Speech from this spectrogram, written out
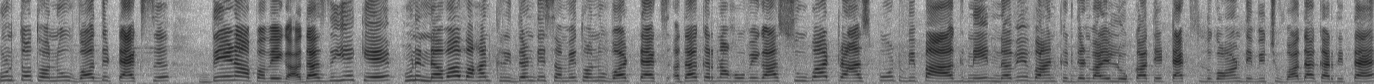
ਹੁਣ ਤੋਂ ਤੁਹਾਨੂੰ ਵੱਧ ਟੈਕਸ ਦੇਣਾ ਪਵੇਗਾ। ਦੱਸ ਦਈਏ ਕਿ ਹੁਣ ਨਵਾਂ ਵਾਹਨ ਖਰੀਦਣ ਦੇ ਸਮੇਂ ਤੁਹਾਨੂੰ ਵੱਧ ਟੈਕਸ ਅਦਾ ਕਰਨਾ ਹੋਵੇਗਾ। ਸੂਬਾ ਟਰਾਂਸਪੋਰਟ ਵਿਭਾਗ ਨੇ ਨਵੇਂ ਵਾਹਨ ਖਰੀਦਣ ਵਾਲੇ ਲੋਕਾਂ ਤੇ ਟੈਕਸ ਲਗਾਉਣ ਦੇ ਵਿੱਚ ਵਾਅਦਾ ਕਰ ਦਿੱਤਾ ਹੈ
